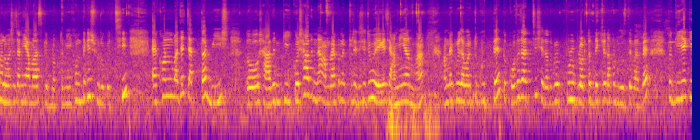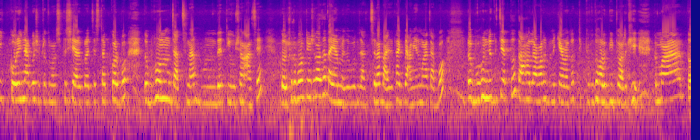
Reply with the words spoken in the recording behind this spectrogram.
ভালোবাসা জানিয়ে আমরা আজকে ব্লগটা নিয়ে এখন থেকে শুরু করছি। এখন বাজে চারটা বিশ, তো সারাদিন কী করে সারাদিন না, আমরা এখন একটু রেডি সেডি হয়ে গেছি, আমি আর মা। আমরা একটু যাব একটু ঘুরতে। তো কোথায় যাচ্ছি সেটা তোমরা পুরো ব্লগটা দেখলে তখন বুঝতে পারবে। তো গিয়ে কি করি না করি সবটা তোমার সাথে শেয়ার করার চেষ্টা করব। তো বোন যাচ্ছে না, বোনদের টিউশন আছে। তো ছোটো বোন টিউশন আছে, তাই আর মেজো বোন যাচ্ছে না বাড়িতে থাকবে, আমি আর মা যাব। তো বোন যদি যেত, তাহলে আমার মানে ক্যামেরাটা ঠিক মতো ধরে দিত আর কি। তো মা তো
